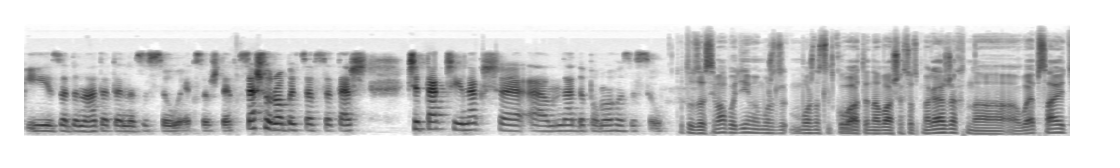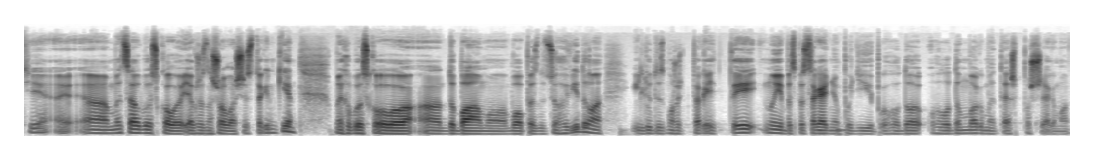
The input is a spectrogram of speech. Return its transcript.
і задонатити на ЗСУ, як завжди. Все, що робиться, все теж чи так, чи інакше ем, на допомогу ЗСУ. Тобто за всіма подіями можна, можна слідкувати на ваших соцмережах, на е, веб-сайті. Е, е, Ми це обов'язково. Я вже знайшов ваші сторінки. Ми їх обов'язково додамо в опис до цього відео, і люди зможуть перейти. Ну і безпосередньо подію про голодомор ми теж поширимо.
